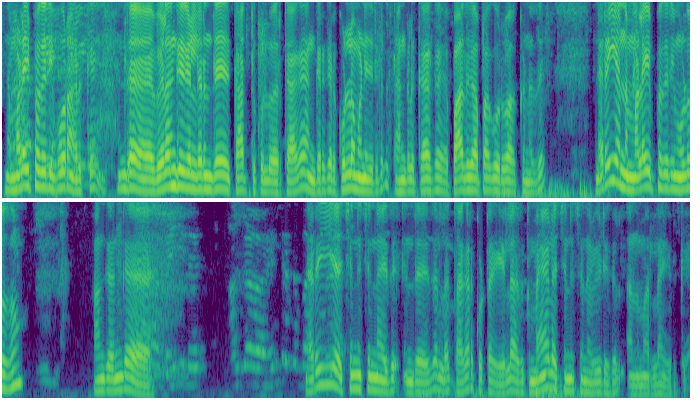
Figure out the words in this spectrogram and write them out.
இந்த மலைப்பகுதி பூரா இருக்குது இந்த விலங்குகள்லேருந்து காத்துக்கொள்வதற்காக அங்கே இருக்கிற குள்ள மனிதர்கள் தங்களுக்காக பாதுகாப்பாக உருவாக்குனது. நிறைய அந்த மலைப்பகுதி முழுதும் அங்கங்கே நிறைய சின்ன சின்ன இது இந்த இதில் தகர கொட்டகையில் அதுக்கு மேலே சின்ன சின்ன வீடுகள் அந்த மாதிரிலாம் இருக்குது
